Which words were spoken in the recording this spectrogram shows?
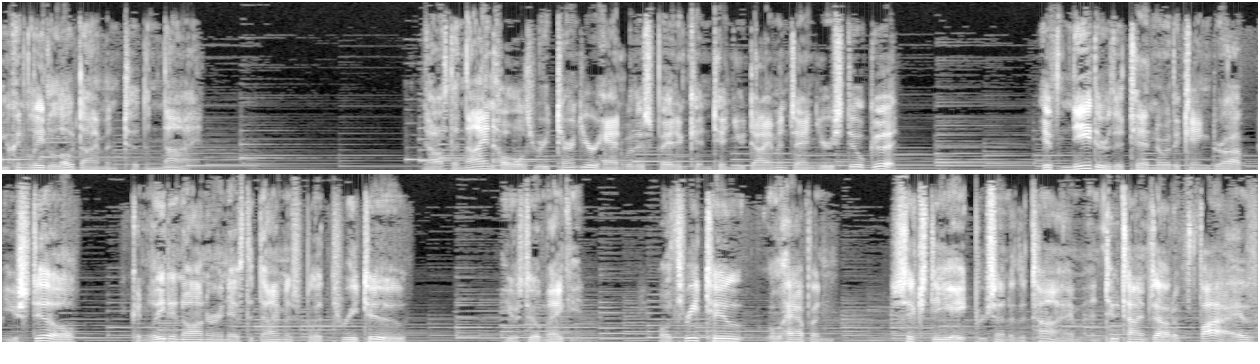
you can lead a low diamond to the 9. Now, if the 9 holds, you return to your hand with a spade and continue diamonds, and you're still good. If neither the 10 nor the king drop, you still can lead an honor, and if the diamond split 3 2, you'll still make it. Well, 3 2 will happen 68% of the time, and two times out of five,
